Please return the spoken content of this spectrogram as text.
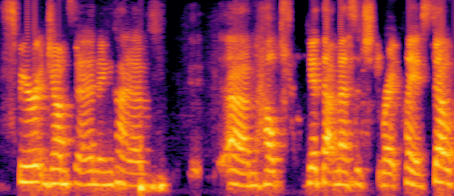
spirit jumps in and kind of um, helps get that message to the right place. So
